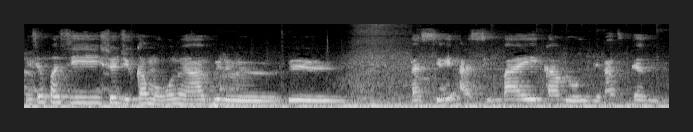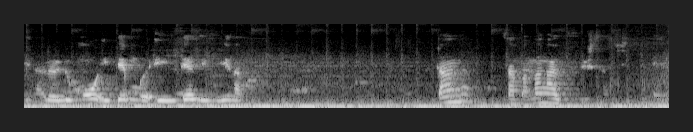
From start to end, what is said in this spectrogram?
Je ne sais pas si ceux du Cameroun ont vu la série Asibai quand le revenant était réveillé, le, le mot était, était réveillé là. Quand sa maman a vu sa fille, elle a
